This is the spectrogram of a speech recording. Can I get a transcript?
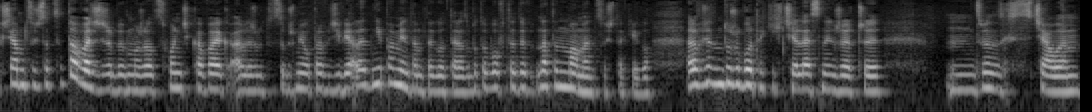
chciałam coś zacytować, żeby może odsłonić kawałek, ale żeby to zabrzmiało prawdziwie, ale nie pamiętam tego teraz, bo to było wtedy na ten moment coś takiego. Ale właśnie tam dużo było takich cielesnych rzeczy mm, związanych z ciałem.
